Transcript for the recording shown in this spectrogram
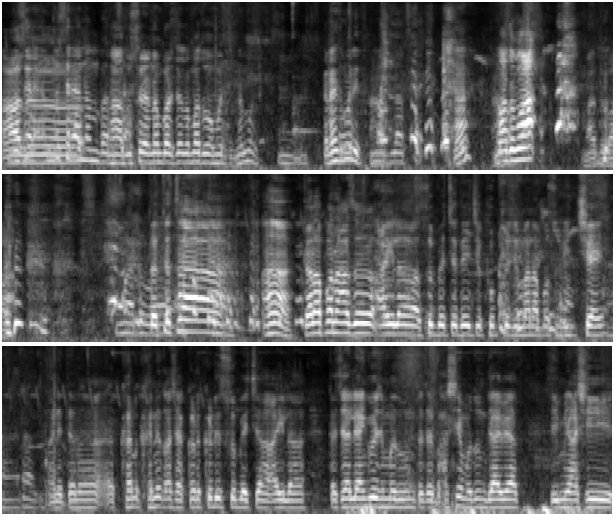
आज दुसऱ्या- दुसऱ्या नंबरचा. हा दुसऱ्या नंबरचा मधवा म्हणतात ना मग. का नाहीत म्हणत? मधलाच आहे. हा? मधवा. माधवा. तर त्याचा हा त्याला पण आज आईला शुभेच्छा द्यायची खूप त्याची मनापासून इच्छा आहे. आणि त्यानं खणखणीत अशा कडकडीत शुभेच्छा आईला त्याच्या लँग्वेज मधून त्याच्या भाषेमधून द्याव्यात. ही मी अशी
